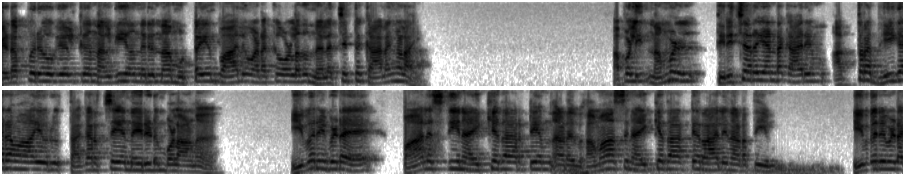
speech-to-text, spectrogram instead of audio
കിടപ്പ് രോഗികൾക്ക് നൽകി വന്നിരുന്ന മുട്ടയും പാലും അടക്കമുള്ളത് നിലച്ചിട്ട് കാലങ്ങളായി. അപ്പോൾ നമ്മൾ തിരിച്ചറിയേണ്ട കാര്യം അത്ര ഭീകരമായ ഒരു തകർച്ചയെ നേരിടുമ്പോഴാണ് ഇവരിവിടെ പാലസ്തീൻ ഐക്യദാർഢ്യം ഹമാസിന് ഐക്യദാർഢ്യ റാലി നടത്തിയും ഇവരിവിടെ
